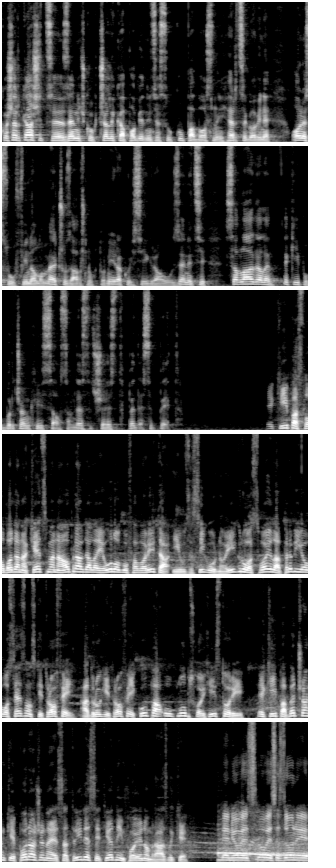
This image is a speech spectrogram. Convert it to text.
Košarkašice Zeničkog čelika pobjednice su Kupa Bosne i Hercegovine. One su u finalnom meču završnog turnira koji se igrao u Zenici savladale ekipu Brčanki sa 86-55. Ekipa Slobodana Kecmana opravdala je ulogu favorita i uz sigurnu igru osvojila prvi ovo sezonski trofej, a drugi trofej kupa u klubskoj historiji. Ekipa Brčanke poražena je sa 31 pojenom razlike. Meni ove, ove sezone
